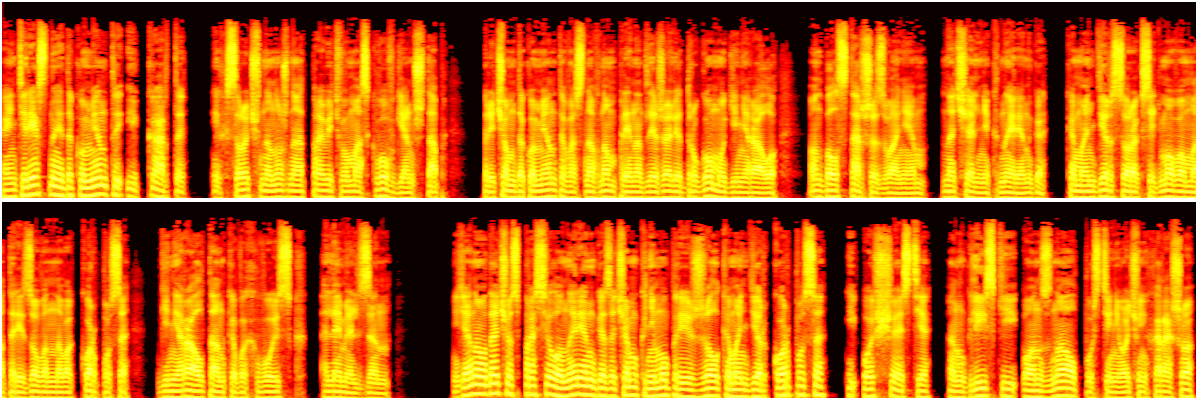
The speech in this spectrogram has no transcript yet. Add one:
Интересные документы и карты, их срочно нужно отправить в Москву в генштаб. Причем документы в основном принадлежали другому генералу. Он был старше званием, начальник Неринга, командир 47-го моторизованного корпуса, генерал танковых войск Лемельзен. Я на удачу спросил у Неринга, зачем к нему приезжал командир корпуса, и, о счастье, английский он знал, пусть и не очень хорошо.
